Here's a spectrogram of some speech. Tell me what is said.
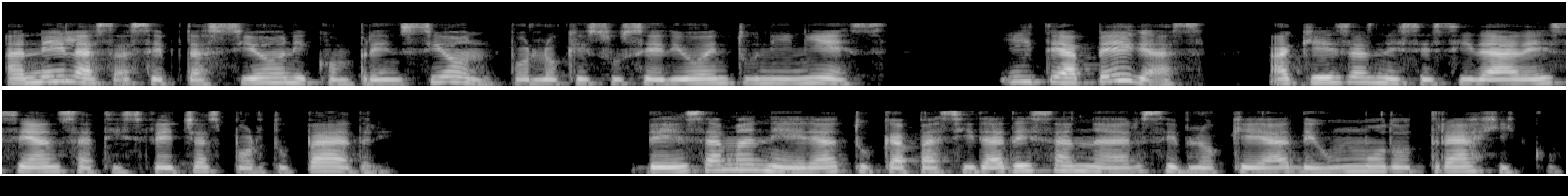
Anhelas aceptación y comprensión por lo que sucedió en tu niñez y te apegas a que esas necesidades sean satisfechas por tu padre. De esa manera tu capacidad de sanar se bloquea de un modo trágico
